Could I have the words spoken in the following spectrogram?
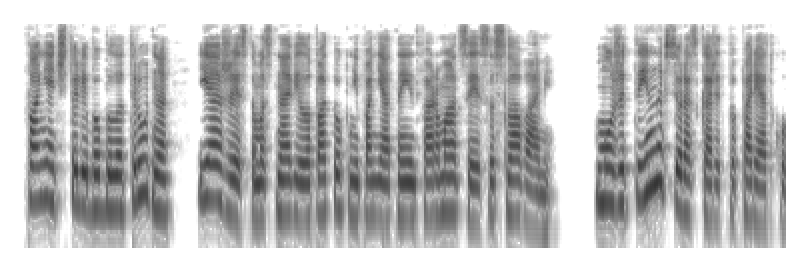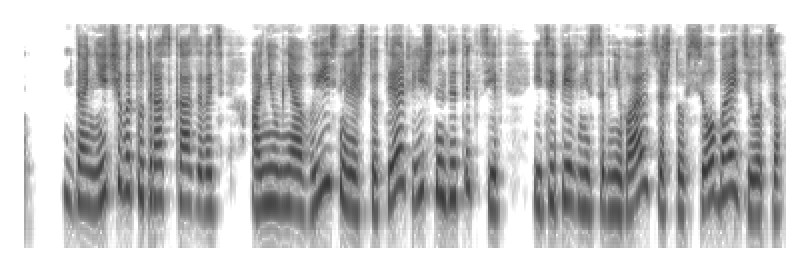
Понять что-либо было трудно, я жестом остановила поток непонятной информации со словами. «Может, Инна все расскажет по порядку?» «Да нечего тут рассказывать. Они у меня выяснили, что ты отличный детектив, и теперь не сомневаются, что все обойдется.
